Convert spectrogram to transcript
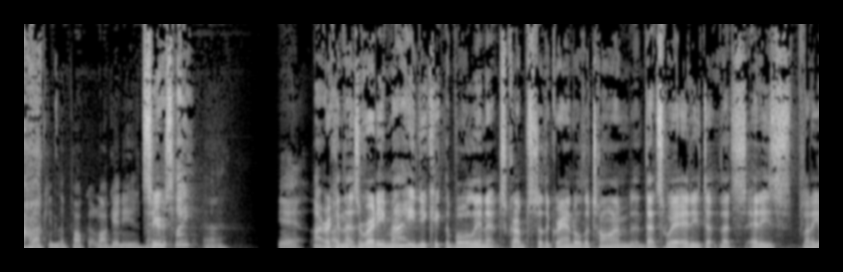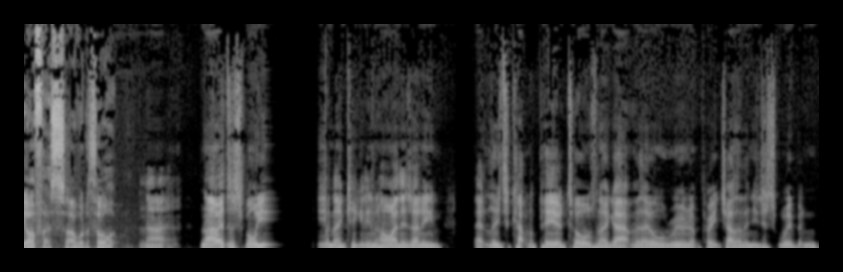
stuck in the pocket like Eddie is. Seriously? Uh, yeah, I reckon I that's ready made. You kick the ball in, it scrubs to the ground all the time. That's where Eddie. That's Eddie's bloody office. I would have thought. No, no, it's a small. When they kick it in high, there's only at least a couple of pair of tools, and they go up and they all ruin it for each other. And then you just swoop and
